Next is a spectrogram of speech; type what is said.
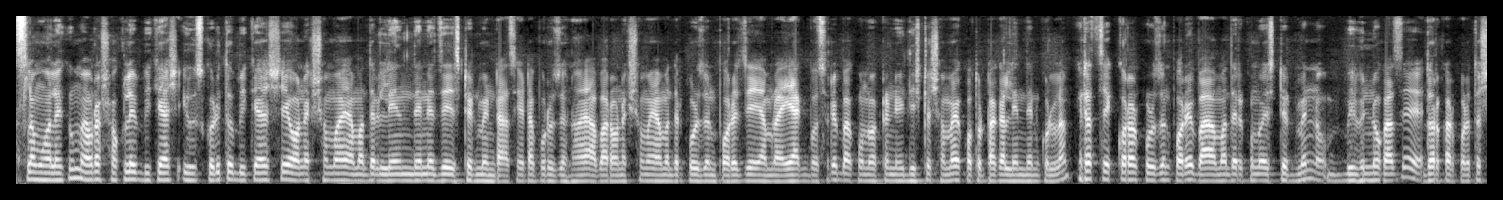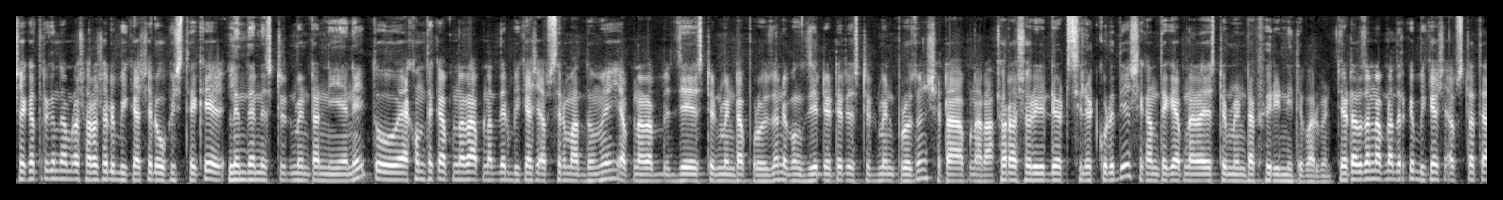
আসসালামু আলাইকুম, আমরা সকলে বিকাশ ইউজ করি। তো বিকাশে অনেক সময় আমাদের লেনদেনের যে স্টেটমেন্ট আছে, এটা প্রয়োজন হয়। আবার অনেক সময় আমাদের প্রয়োজন পড়ে যে আমরা এক বছরে বা কোনো একটা নির্দিষ্ট সময়ে কত টাকা লেনদেন করলাম। এটা চেক করার প্রয়োজন পড়ে বা আমাদের কোনো স্টেটমেন্ট বিভিন্ন কাজে দরকার পড়ে। তো সেক্ষেত্রে কিন্তু আমরা সরাসরি বিকাশের অফিস থেকে লেনদেন স্টেটমেন্টটা নিয়ে নিই। তো এখন থেকে আপনারা আপনাদের বিকাশ অ্যাপসের মাধ্যমেই আপনারা যে স্টেটমেন্টটা প্রয়োজন এবং যে ডেটের স্টেটমেন্ট প্রয়োজন, সেটা আপনারা সরাসরি ডেট সিলেক্ট করে দিয়ে সেখান থেকে আপনারা স্টেটমেন্টটা ফিরিয়ে নিতে পারবেন। যেটার জন্য আপনাদেরকে বিকাশ অ্যাপসটাতে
